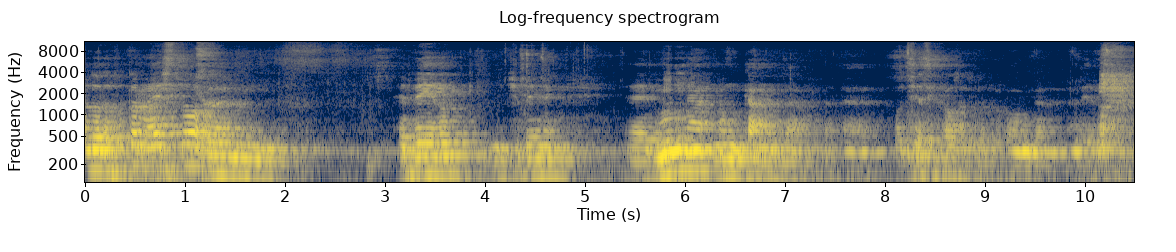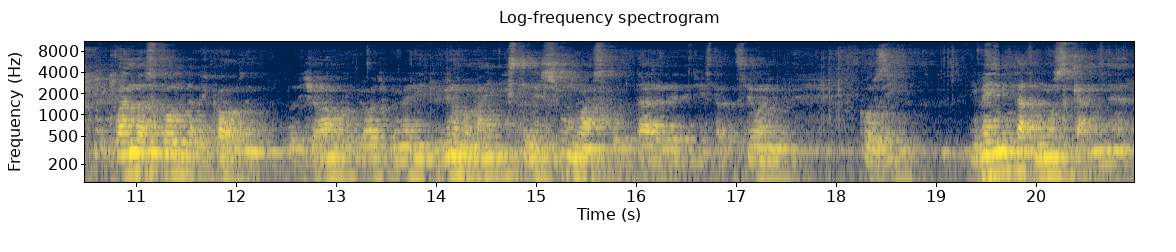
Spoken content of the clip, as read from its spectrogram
allora, tutto il resto ehm, è vero, dici bene, eh, Mina non canta eh, qualsiasi cosa tu la proponga, è vero. E quando ascolta le cose, lo dicevamo proprio oggi pomeriggio, io non ho mai visto nessuno ascoltare le registrazioni così, diventa uno scanner.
